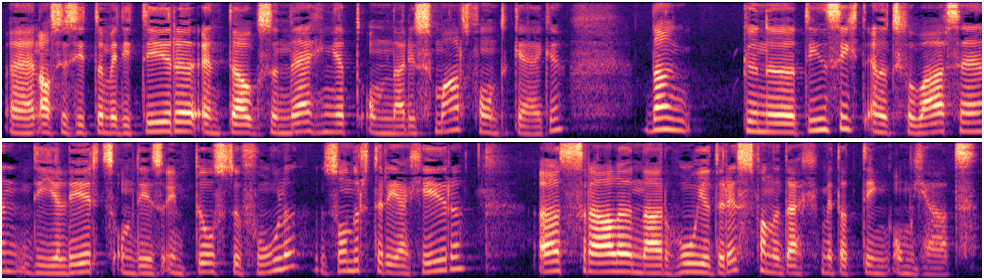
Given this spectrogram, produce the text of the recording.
en als je zit te mediteren en telkens de neiging hebt om naar je smartphone te kijken, dan kunnen het inzicht en het gewaarzijn die je leert om deze impuls te voelen zonder te reageren, uitstralen naar hoe je de rest van de dag met dat ding omgaat.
